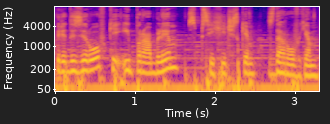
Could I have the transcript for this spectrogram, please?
передозировки и проблем с психическим здоровьем.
